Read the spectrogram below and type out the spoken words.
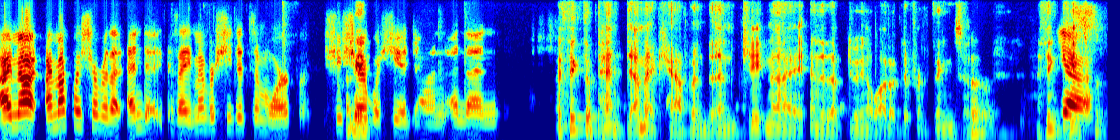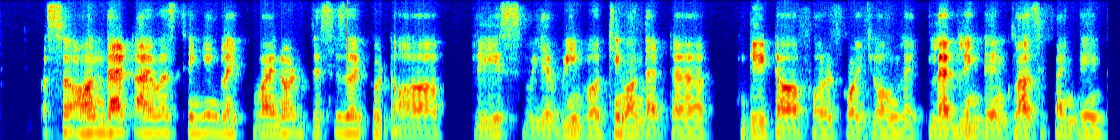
I'm not, I'm not quite sure where that ended, because I remember she did some work, she I shared what she had done, and then, I think the pandemic happened and Kate and I ended up doing a lot of different things and So, I think. Yeah. Kate's- so on that, I was thinking like, why not? This is a good uh, place. We have been working on that uh, data for quite long, like labeling them, classifying them.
